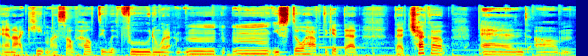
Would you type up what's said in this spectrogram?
and I keep myself healthy with food and what. Mm, mm, you still have to get that that checkup and. Um,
